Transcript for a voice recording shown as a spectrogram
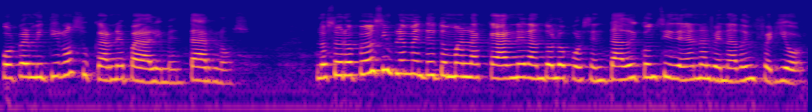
por permitirnos su carne para alimentarnos. Los europeos simplemente toman la carne dándolo por sentado y consideran al venado inferior.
